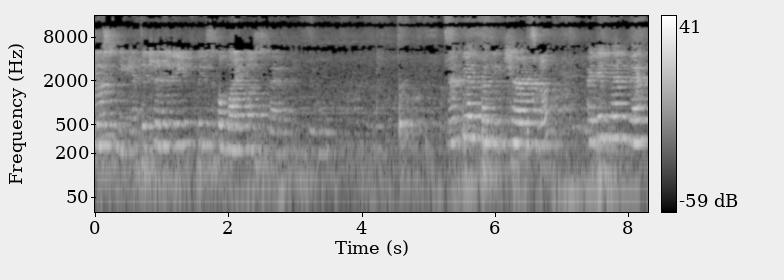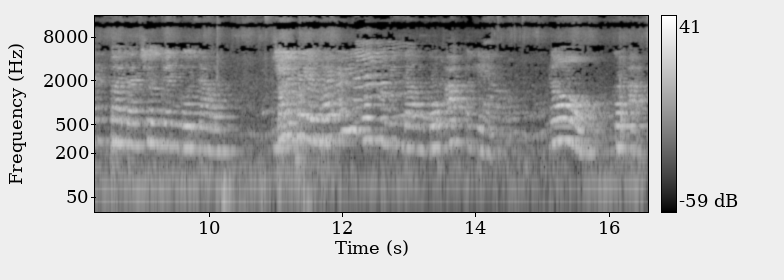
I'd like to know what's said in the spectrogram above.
Excuse me, Teacher Nadine, please go back us back. Not yet, but teacher. I did not let the children go down. Children, why are you not coming down? Go up again. No, go up.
